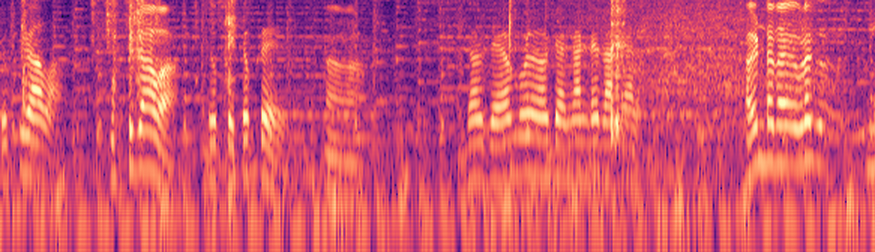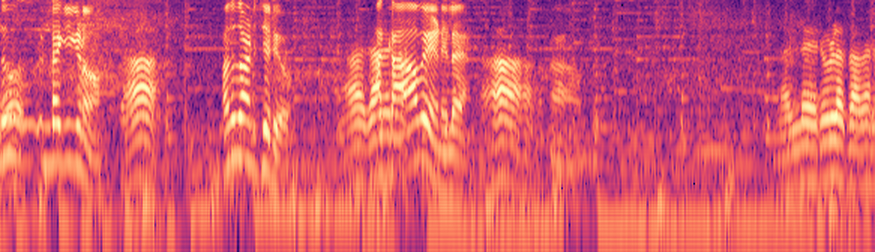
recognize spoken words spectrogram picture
കുട്ടിക്കാവാ ചുക്ക് ചുക്ക് ആ ആ. എന്താ തേമ്പുൾ നോക്കി എങ്ങനെ നല്ലതാണ് അതുണ്ട് ഇവിടെ ഇന്ന് ഉണ്ടാക്കിക്കണോ? അത് കാണിച്ചു തരുമോ ആ, കാവയാണ് അല്ലേ? നല്ല എരിവുള്ള സാധന.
